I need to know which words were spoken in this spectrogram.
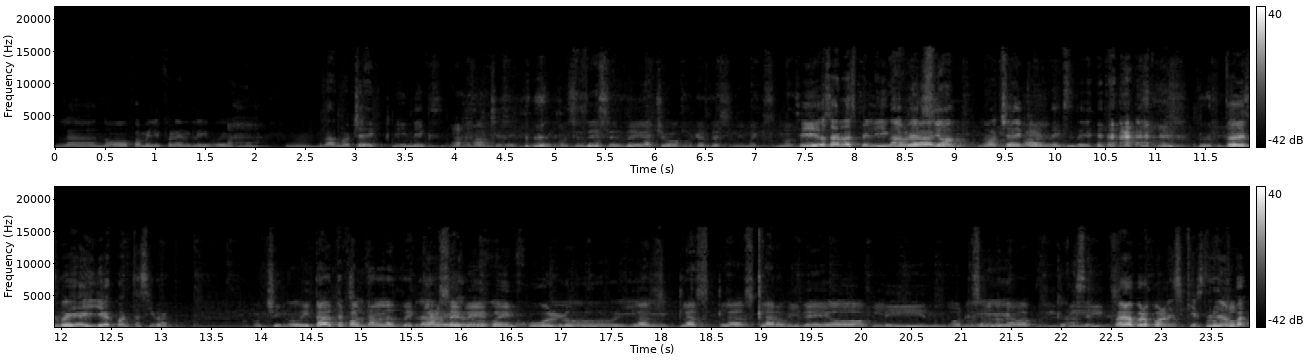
la no family friendly, güey. Mm, La noche de Kleenex. De. Entonces, ese es de HBO porque es de Cinemex. no- Sí, o sea, las La películas. versión noche de. Kleenex de. Entonces, güey, ahí ya cuántas iban? Un chingo. Y tal, te faltan las de La clase de B, güey. Hulu y... Las, las, las Claro Video, Blin, ahorita una nueva Bueno, pero ponle, si quieres tener un, Pluto, pa-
